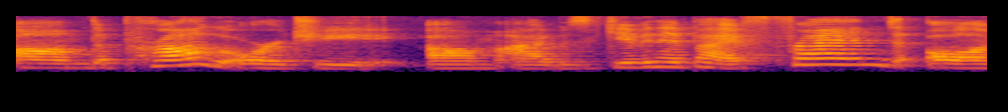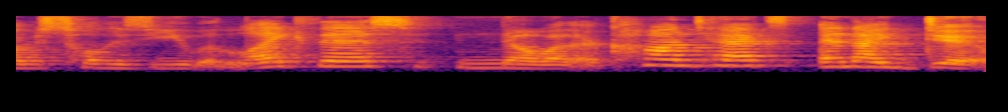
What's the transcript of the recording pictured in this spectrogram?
Um, the Prague Orgy, um, I was given it by a friend. All I was told is you would like this, no other context, and I do.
